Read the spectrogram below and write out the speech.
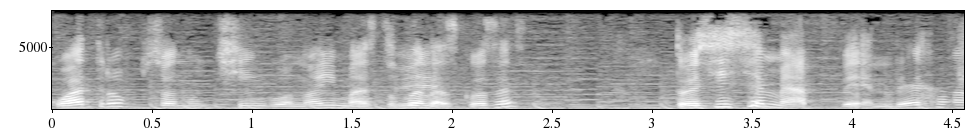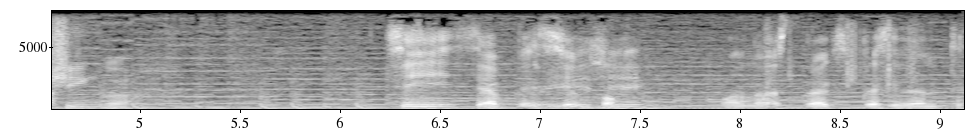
cuatro son un chingo, ¿no? Y más todas Sí. las cosas. Entonces sí se me apendeja. Chingo. Sí, se apreció Sí, como nuestro expresidente.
